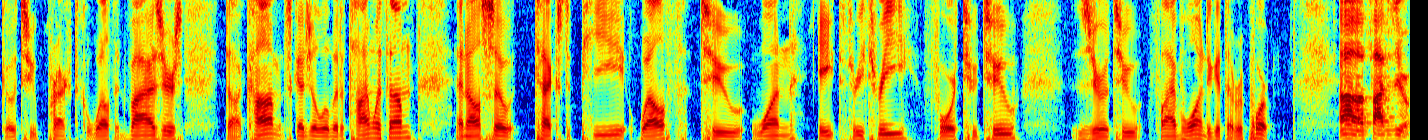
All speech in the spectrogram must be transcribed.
Go to practicalwealthadvisors.com and schedule a little bit of time with them. And also text P Wealth to 1 833 422 0251 to get that report. Uh, 50.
